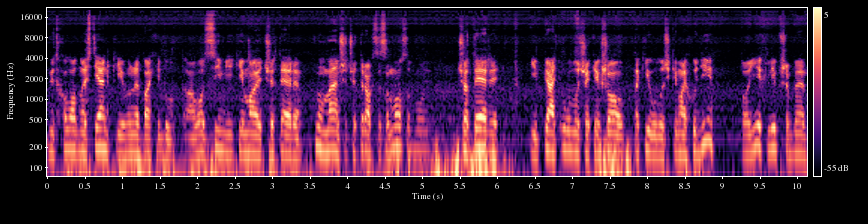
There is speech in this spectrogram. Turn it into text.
від холодної стінки і вони так ідуть. А от сім'ї, які мають 4, ну менше 4, це само собою, 4 і 5 улочок, якщо такі улочки мають худі, то їх ліпше би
